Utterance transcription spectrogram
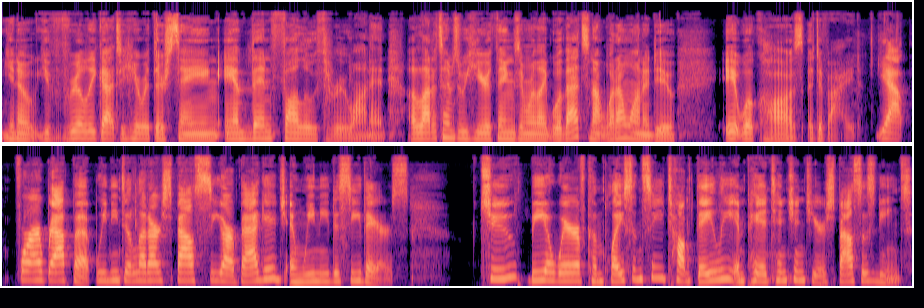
You know, you've really got to hear what they're saying and then follow through on it. A lot of times we hear things and we're like, well, that's not what I want to do. It will cause a divide. Yeah. For our wrap up, we need to let our spouse see our baggage and we need to see theirs. Two, be aware of complacency, talk daily, and pay attention to your spouse's needs.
